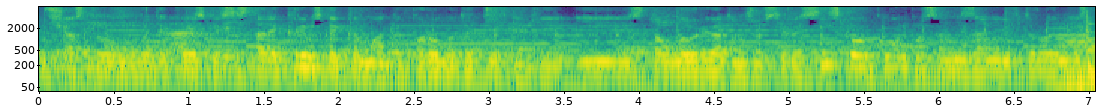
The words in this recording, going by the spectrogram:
участвовал в этой поездке в составе крымской команды по робототехнике и стал лауреатом уже всероссийского конкурса, они заняли второе место.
